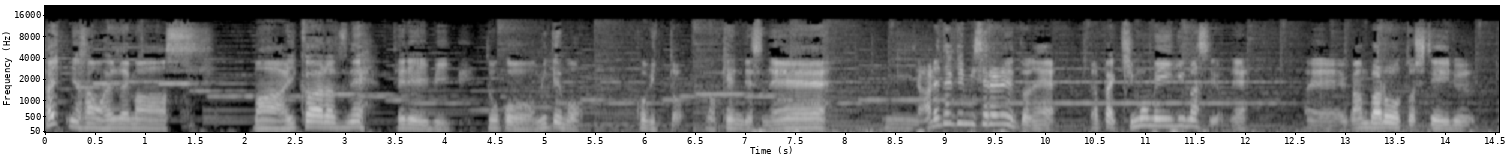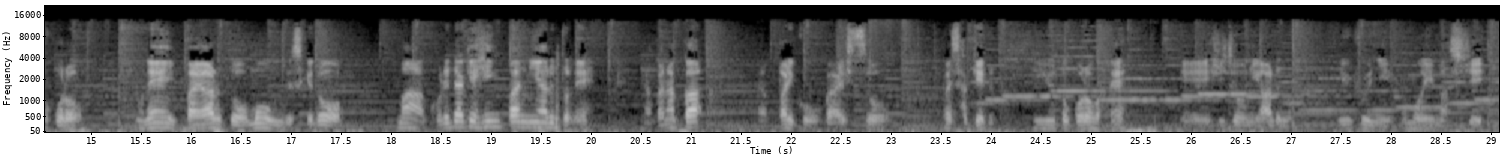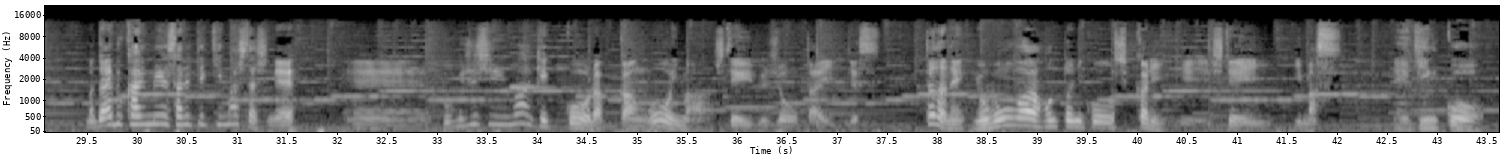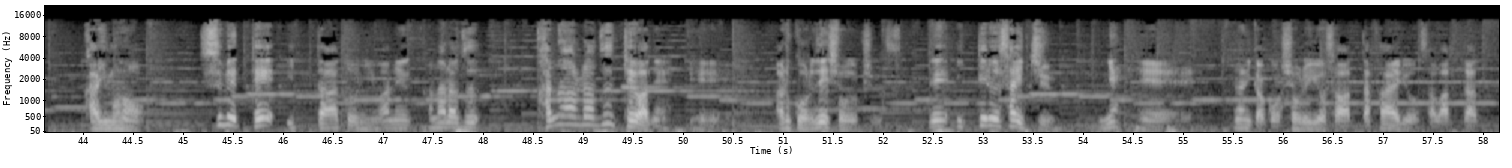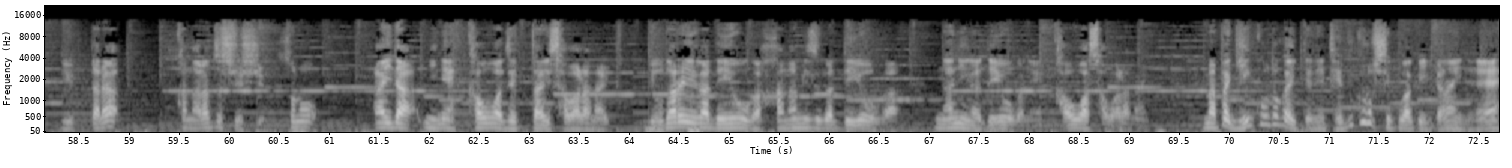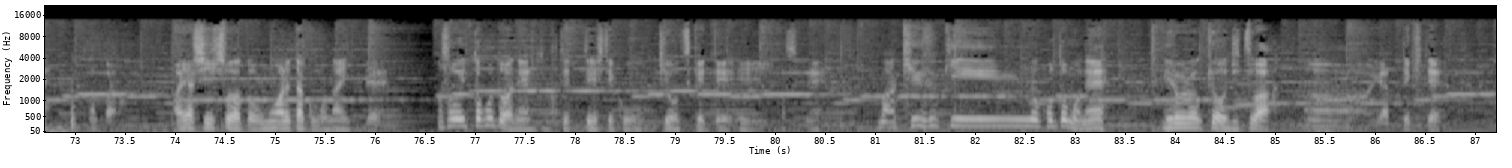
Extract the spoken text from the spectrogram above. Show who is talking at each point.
Speaker 1: はい、皆さんおはようございます。まあ、相変わらずね、テレビ、どこを見ても COVID の件ですね。うん、あれだけ見せられるとね、やっぱり肝め入りますよね。えー頑張ろうとしているところもね、いっぱいあると思うんですけど、まあ、これだけ頻繁にやるとね、なかなか、やっぱりこう、外出を、やっぱり避けるというところがね、えー非常にあるのというふうに思いますし、まあ、だいぶ解明されてきましたしね、えー僕自身は結構楽観を今している状態です。ただね、予防は本当にこうしっかりしています。えー銀行、買い物、すべて行った後にはね、必ず、必ず手はね、えーアルコールで消毒します。で、行ってる最中にね、えー何かこう書類を触った、ファイルを触ったと言ったら、必ずシュッシュ。その間にね、顔は絶対触らないと。よだれが出ようが、鼻水が出ようが、何が出ようがね、顔は触らない。まあ、やっぱり銀行とか行ってね、手袋していくわけいかないんでね、なんか、怪しい人だと思われたくもないんで、そういったことはね、徹底してこう気をつけていますね。まあ、給付金のこともね、いろいろ今日実は、やってきて、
